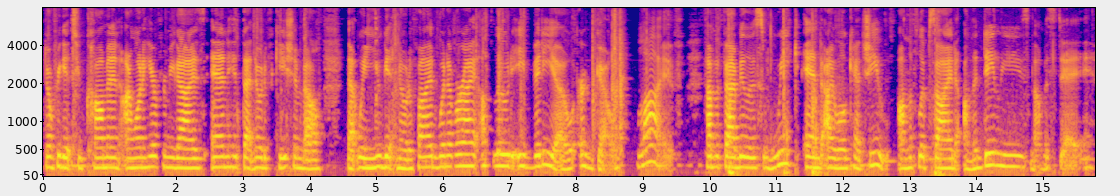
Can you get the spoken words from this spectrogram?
Don't forget to comment. I want to hear from you guys and hit that notification bell. That way you get notified whenever I upload a video or go live. Have a fabulous week, and I will catch you on the flip side on the dailies. Namaste.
